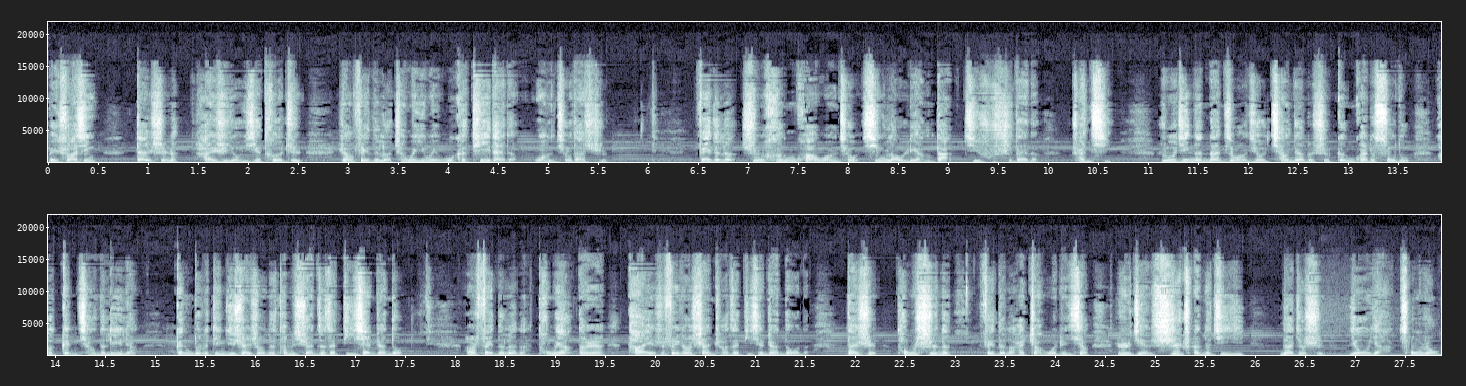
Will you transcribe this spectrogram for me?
被刷新，但是呢，还是有一些特质让费德勒成为一位无可替代的网球大师。费德勒是横跨网球新老两大技术时代的传奇。如今的男子网球强调的是更快的速度和更强的力量，更多的顶级选手呢，他们选择在底线战斗。而费德勒呢，同样，当然他也是非常擅长在底线战斗的。但是同时呢，费德勒还掌握着一项日渐失传的技艺，那就是优雅从容、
